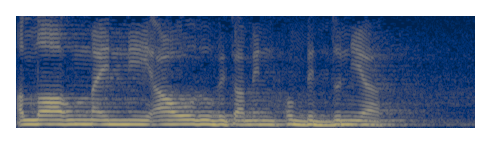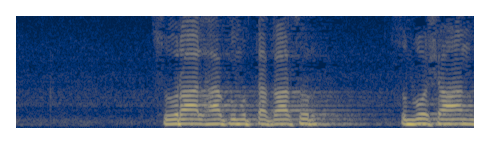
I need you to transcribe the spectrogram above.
اللہ انی اعوذ بکا من حب الدنیا۔ سورہ الحاکم التقاصر صبح و شان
